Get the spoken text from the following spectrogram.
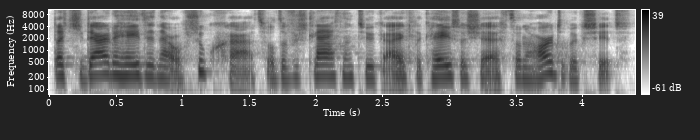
dat je daar de hele tijd naar op zoek gaat. Wat de verslaafd natuurlijk eigenlijk heeft als je echt aan de harddruk zit.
